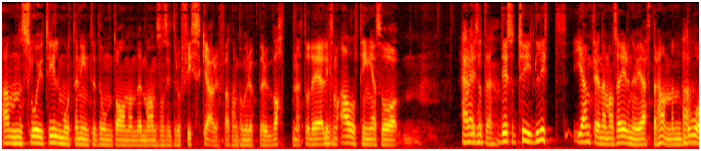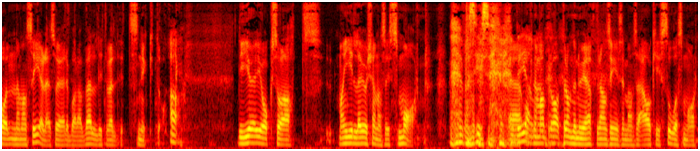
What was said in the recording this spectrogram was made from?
Han slår ju till mot en inte ont anande man som sitter och fiskar för att han kommer upp ur vattnet och det är liksom allting är så Jag det, är så inte. det är så tydligt egentligen när man säger det nu i efterhand men Ja. då när man ser det så är det bara väldigt väldigt snyggt och Ja, det gör ju också att man gillar ju att känna sig smart. precis. Det gör och när man pratar om det nu i efterhand så inser man så här, ah, okej så smart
